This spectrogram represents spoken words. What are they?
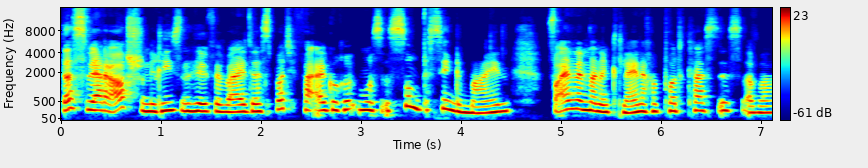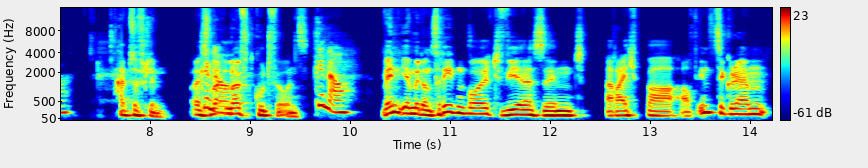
das wäre auch schon eine Riesenhilfe, weil der Spotify-Algorithmus ist so ein bisschen gemein. Vor allem, wenn man ein kleinerer Podcast ist, aber Halb so schlimm. Es Genau. läuft gut für uns. genau. Wenn ihr mit uns reden wollt, wir sind erreichbar auf Instagram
